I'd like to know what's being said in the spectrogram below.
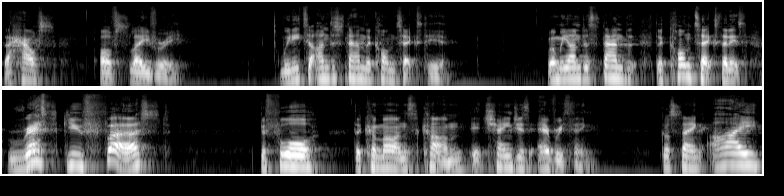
the house of slavery. We need to understand the context here. When we understand the context that it's rescue first before the commands come, it changes everything. God's saying, I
